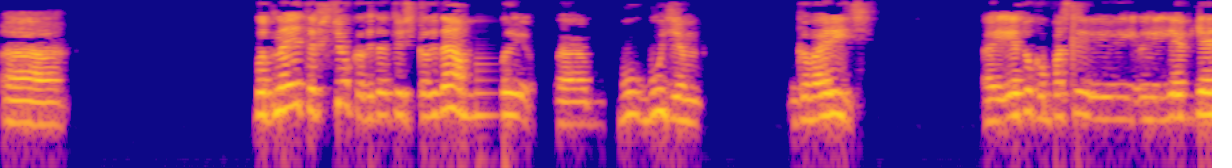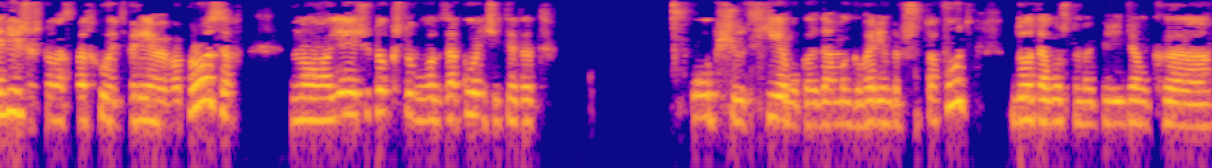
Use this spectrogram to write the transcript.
А, вот на это все, когда, то есть, когда мы а, будем говорить, а, я только после, я, я вижу, что у нас подходит время вопросов, но я еще только, чтобы вот закончить этот общую схему, когда мы говорим про шутафут, до того, что мы перейдем к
